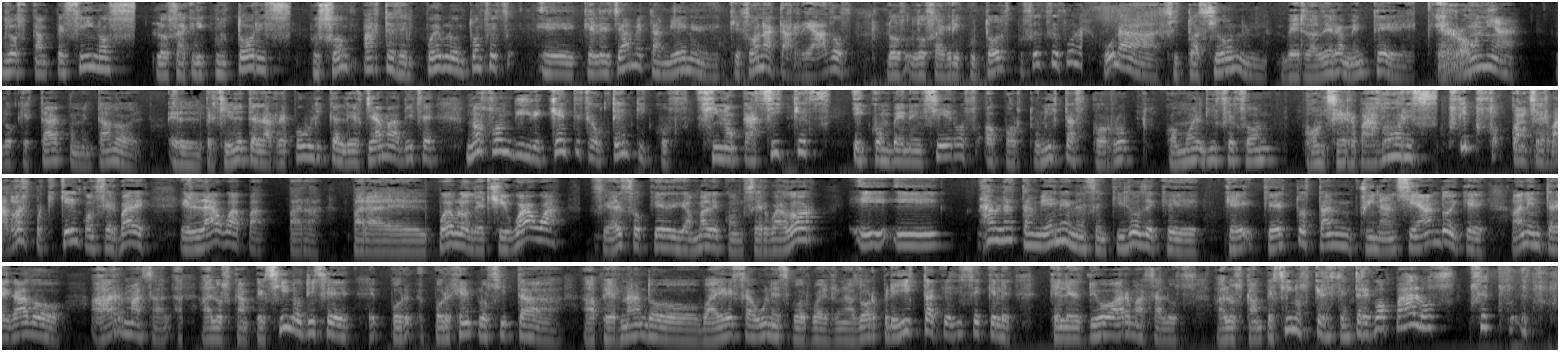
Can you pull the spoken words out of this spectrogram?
los campesinos, los agricultores, pues son parte del pueblo, entonces eh, que les llame también que son acarreados los, los agricultores, pues esa es una, una situación verdaderamente errónea lo que está comentando el, presidente de la República, les llama, dice, no son dirigentes auténticos, sino caciques y convenencieros oportunistas corruptos, como él dice, son conservadores. Sí, pues conservadores porque quieren conservar el, agua para, para el pueblo de Chihuahua, si a eso quiere llamarle conservador, y, y habla también en el sentido de que que, que estos están financiando y que han entregado armas a, los campesinos. Dice, eh, por, por, ejemplo, cita a Fernando Baeza, un exgobernador priista, que dice que, le, que les dio armas a los, a los campesinos, que les entregó palos. Pues estos,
